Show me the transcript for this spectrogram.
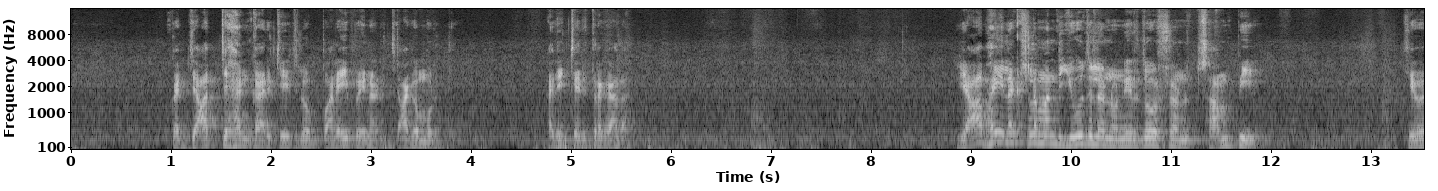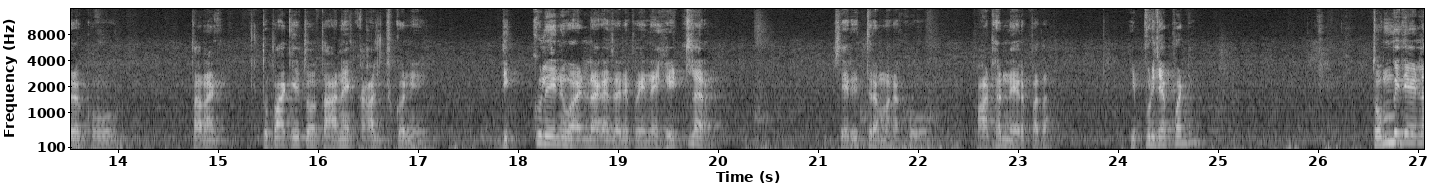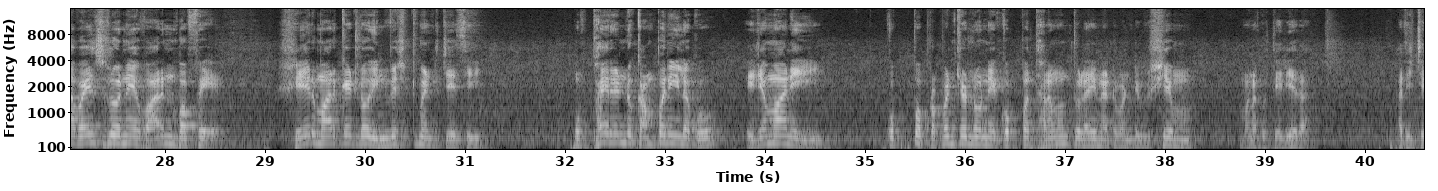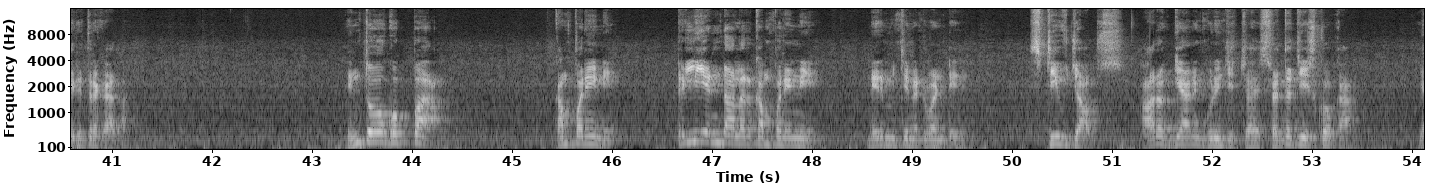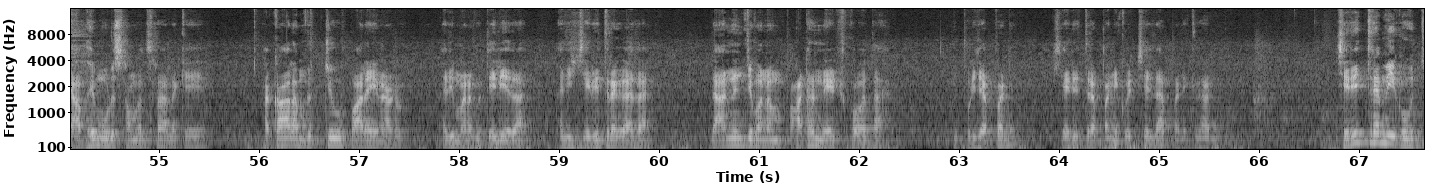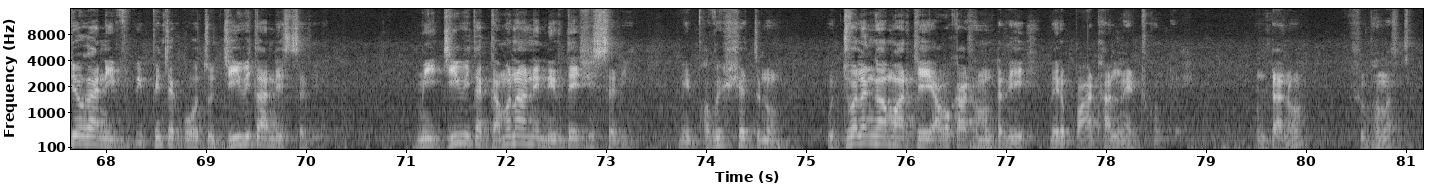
ఒక జాత్యహంకారి చేతిలో బలైపోయినాడు త్యాగమూర్తి. అది చరిత్ర కాదా? యాభై లక్షల మంది యూదులను నిర్దోషులను చంపి చివరకు తన తుపాకీతో తానే కాల్చుకొని దిక్కులేని వాడిలాగా చనిపోయిన హిట్లర్ చరిత్ర మనకు పాఠం నేర్పదా? ఇప్పుడు చెప్పండి. తొమ్మిదేళ్ళ వయసులోనే వారెన్ బఫే షేర్ మార్కెట్లో ఇన్వెస్ట్మెంట్ చేసి ముప్పై రెండు కంపెనీలకు యజమాని గొప్ప ప్రపంచంలోనే గొప్ప ధనవంతుడైనటువంటి విషయం మనకు తెలియదా? అది చరిత్ర కాదా? ఎంతో గొప్ప కంపెనీని ట్రిలియన్ డాలర్ కంపెనీని నిర్మించినటువంటి స్టీవ్ జాబ్స్ ఆరోగ్యానికి గురించి శ్రద్ధ తీసుకోక యాభై మూడు సంవత్సరాలకే అకాల మృత్యువు పాలైనాడు. అది మనకు తెలియదా? అది చరిత్ర కాదా? దాని నుంచి మనం పాఠం నేర్చుకోవద్దా? ఇప్పుడు చెప్పండి. చరిత్ర పనికొచ్చేదా? పనికిరాను చరిత్ర మీకు ఉద్యోగాన్ని ఇప్పించకపోవచ్చు జీవితాన్ని ఇస్తుంది. మీ జీవిత గమనాన్ని నిర్దేశిస్తుంది. మీ భవిష్యత్తును ఉజ్వలంగా మార్చే అవకాశం ఉంటుంది. మీరు పాఠాలు నేర్చుకుంటే. ఉంటాను. శుభమస్తు.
